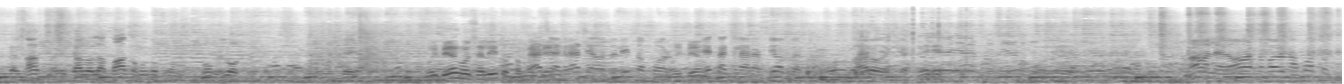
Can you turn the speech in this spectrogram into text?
¿verdad? Para echarlo las manos uno con, con el otro. Sí. Muy bien, Joselito, está muy Gracias, bien. gracias Joselito por Muy bien. esta aclaración, ¿verdad? Claro, de que sí. Vámonos, le vamos a tomar una foto.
